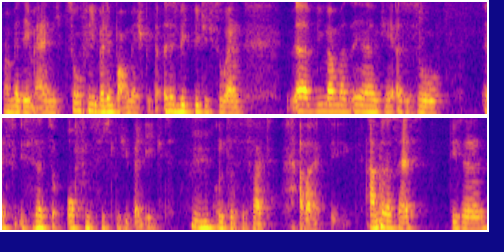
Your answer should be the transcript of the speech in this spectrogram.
machen wir dem einen nicht so viel, weil den brauchen wir später. Also es wird wirklich so ein, äh, wie machen wir, ja okay, also so, es ist halt so offensichtlich überlegt. Und das ist halt, aber andererseits, diese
